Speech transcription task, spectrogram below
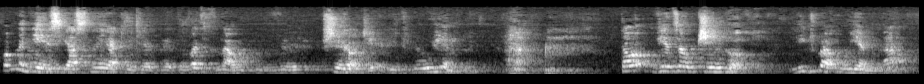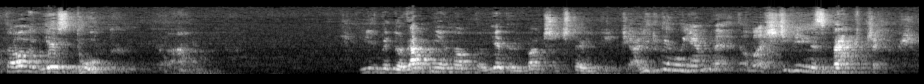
W ogóle nie jest jasne, jak interpretować w, nauku, w przyrodzie liczby ujemne. To wiedzą księgowi. Liczba ujemna to jest dług. Liczby dodatnie no to 1, 2, 3, 4, 5. A liczby ujemne to właściwie jest brak czegoś.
